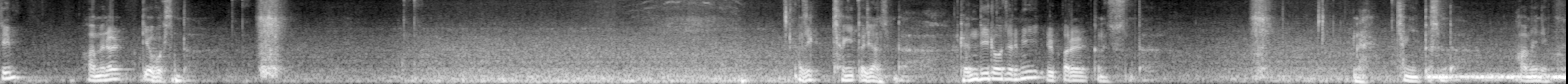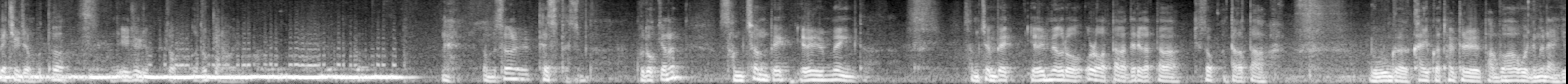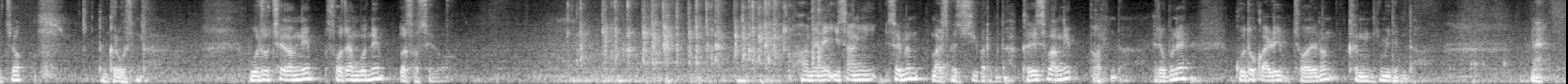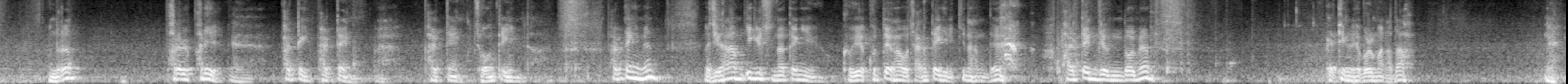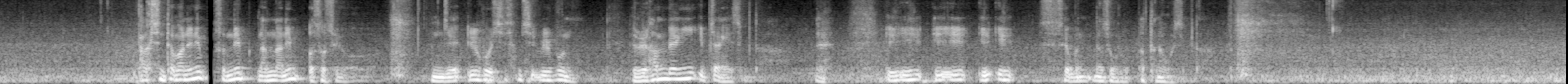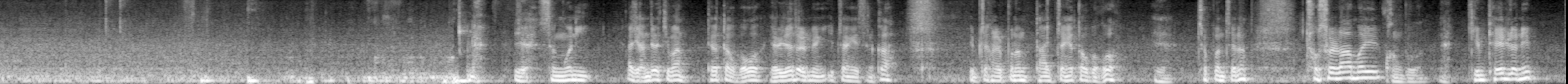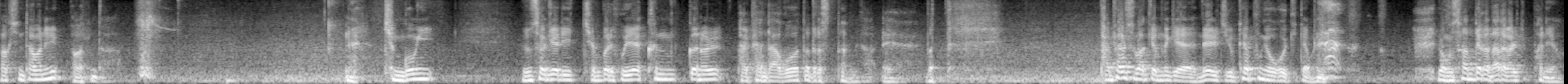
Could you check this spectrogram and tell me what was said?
스트림 화면을 띄워보겠습니다. 아직 창이 뜨지 않습니다. 랜디 로저님이 일발을 끊어줬습니다. 네, 창이 떴습니다. 화면이 며칠 전부터 일주일 좀 어둡게 나와요. 네, 음성을 테스트했습니다. 구독자는 3,110명입니다. 3,110명으로 올라왔다가 내려갔다가 계속 왔다 갔다 누군가 가입과 탈퇴를 반복하고 있는 건 아니겠죠? 그러고 있습니다. 우주 최강님, 소장군님, 어서오세요. 화면에 이상이 있으면 말씀해 주시기 바랍니다. 그리스방님, 반갑습니다. 여러분의 구독, 알림, 좋아요는 큰 힘이 됩니다. 네. 오늘은 8월 8일, 예, 팔땡, 팔땡, 예, 팔땡, 좋은 땡입니다. 팔땡이면 어지간하면 이길 수 있는 땡이에요. 그게 굿땡하고 장땡이 있긴 한데, 팔땡 정도면 배팅을 해볼 만하다. 네. 박신태만님, 선님, 난나님, 어서오세요. 이제 7시 31분 11명이 입장해 있습니다. 네. 11, 11, 11, 세번 연속으로 나타나고 있습니다. 네. 이제 성원이 아직 안 되었지만 되었다고 보고 18명이 입장해 있으니까 입장할 분은 다 입장했다고 보고 예. 첫 번째는 초설남의 광분. 네. 김태일러님, 박신타마님 반갑습니다. 네. 천공이 윤석열이 잼버리 후에 큰 건을 발표한다고 떠들었습니다. 네. 뭐, 발표할 수밖에 없는 게 내일 지금 태풍이 오고 있기 때문에 용산대가 날아갈 판이요.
